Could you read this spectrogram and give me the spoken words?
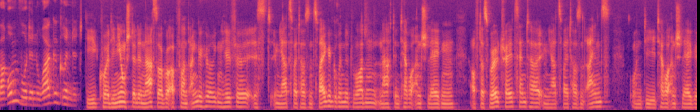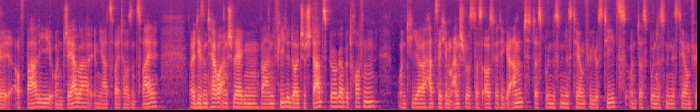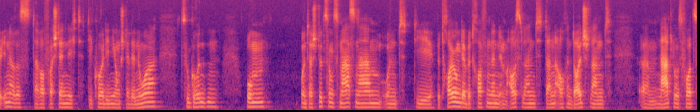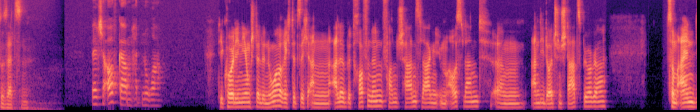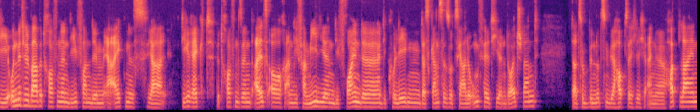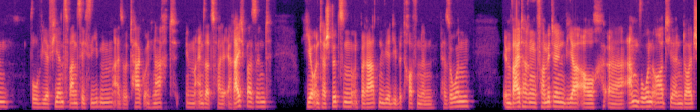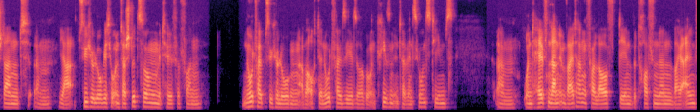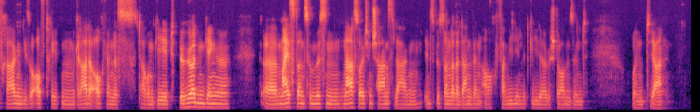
Warum wurde NOAH gegründet? Die Koordinierungsstelle Nachsorge Opfer- und Angehörigenhilfe ist im Jahr 2002 gegründet worden, nach den Terroranschlägen auf das World Trade Center im Jahr 2001 und die Terroranschläge auf Bali und Djerba im Jahr 2002. Bei diesen Terroranschlägen waren viele deutsche Staatsbürger betroffen und hier hat sich im Anschluss das Auswärtige Amt, das Bundesministerium für Justiz und das Bundesministerium für Inneres darauf verständigt, die Koordinierungsstelle NOAA zu gründen, um Unterstützungsmaßnahmen und die Betreuung der Betroffenen im Ausland dann auch in Deutschland ähm, nahtlos fortzusetzen. Welche Aufgaben hat NOAA? Die Koordinierungsstelle NOAA richtet sich an alle Betroffenen von Schadenslagen im Ausland, ähm, an die deutschen Staatsbürger. Zum einen die unmittelbar Betroffenen, die von dem Ereignis ja direkt betroffen sind, als auch an die Familien, die Freunde, die Kollegen, das ganze soziale Umfeld hier in Deutschland. Dazu benutzen wir hauptsächlich eine Hotline, wo wir 24-7, also Tag und Nacht im Einsatzfall erreichbar sind hier unterstützen und beraten wir die betroffenen Personen. Im Weiteren vermitteln wir auch äh, am Wohnort hier in Deutschland ähm, ja, psychologische Unterstützung mit Hilfe von Notfallpsychologen, aber auch der Notfallseelsorge und Kriseninterventionsteams ähm, und helfen dann im weiteren Verlauf den Betroffenen bei allen Fragen, die so auftreten, gerade auch wenn es darum geht, Behördengänge äh, meistern zu müssen nach solchen Schadenslagen, insbesondere dann, wenn auch Familienmitglieder gestorben sind. Und ja,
